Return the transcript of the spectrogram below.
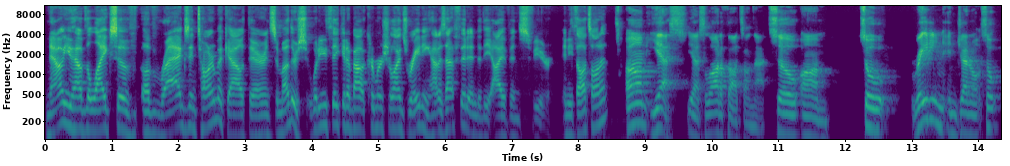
Now you have the likes of of Rags and Tarmika out there and some others. What are you thinking about commercial lines rating? How does that fit into the Ivans sphere? Any thoughts on it? Um, yes, yes, a lot of thoughts on that. So, um, so rating in general. So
